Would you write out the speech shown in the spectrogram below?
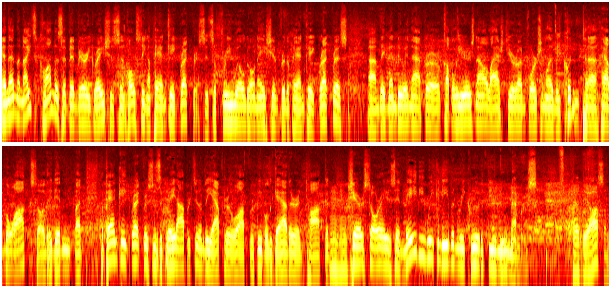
And then the Knights of Columbus have been very gracious in hosting a pancake breakfast. It's a free will donation for the pancake breakfast. Um, they've been doing that for a couple of years now. Last year, unfortunately, we couldn't uh, have the walk, so they didn't. But the pancake breakfast is a great opportunity after the walk for people to gather and talk and share stories, and maybe we could even recruit a few new members. That'd be awesome.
